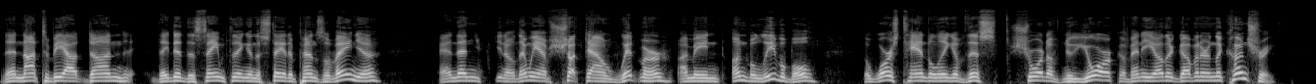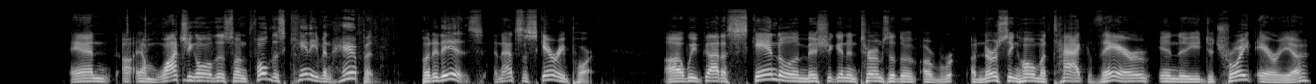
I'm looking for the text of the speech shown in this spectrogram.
Then, not to be outdone, they did the same thing in the state of Pennsylvania. And then, you know, then we have shut down Whitmer. I mean, unbelievable. The worst handling of this, short of New York, of any other governor in the country. And I'm watching all this unfold. This can't even happen, but it is. And that's the scary part. Uh, we've got a scandal in Michigan in terms of the, a, a nursing home attack there in the Detroit area,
